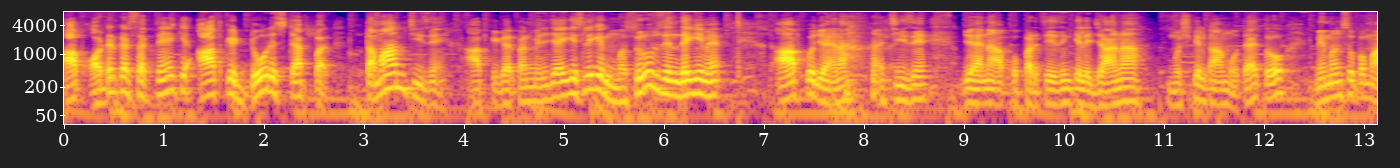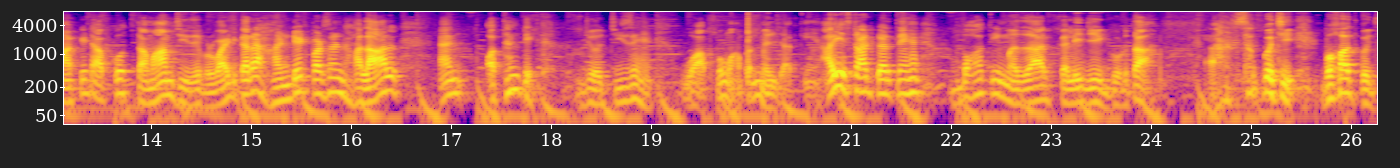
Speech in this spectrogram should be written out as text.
आप ऑर्डर कर सकते हैं कि आपके डोर स्टेप पर तमाम चीज़ें आपके घर पर मिल जाएगी। इसलिए कि मसरूफ़ ज़िंदगी में आपको जो है ना, चीज़ें जो है ना, आपको परचेजिंग के लिए जाना मुश्किल काम होता है तो मेमन सुपर मार्केट आपको तमाम चीज़ें प्रोवाइड कर रहा है। हंड्रेड परसेंट हलाल एंड ऑथेंटिक जो चीज़ें हैं, वो आपको वहाँ पर मिल जाती हैं। आइए स्टार्ट करते हैं। बहुत ही मज़ेदार कलीजी गुड़ता सब कुछ ही, बहुत कुछ।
